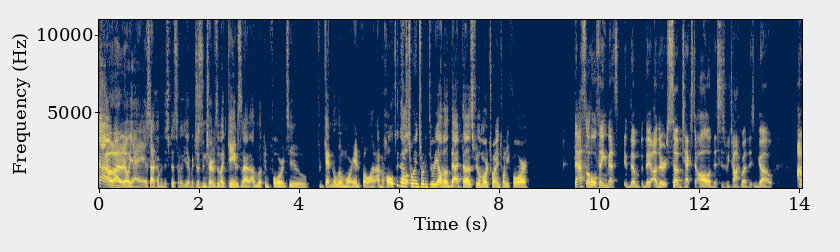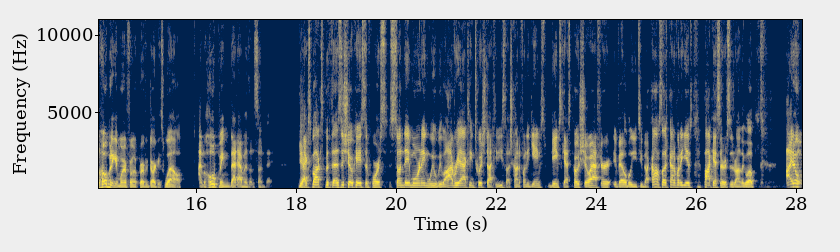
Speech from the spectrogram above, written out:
Oh, I don't know. Yeah, yeah, it's not coming this fiscal year, but just in terms of like games that I'm, I'm looking forward to for getting a little more info on. I'm hoping that's Well- 2023, although that does feel more 2024. That's the whole thing. That's the the other subtext to all of this as we talk about this and go. I'm hoping to get more info on Perfect Dark as well. I'm hoping that happens on Sunday. Yeah. Xbox Bethesda showcase, of course, Sunday morning. We will be live reacting twitch.tv slash kind of funny games, gamescast post show after, available youtube.com slash kind of funny games, podcast services around the globe. I don't,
